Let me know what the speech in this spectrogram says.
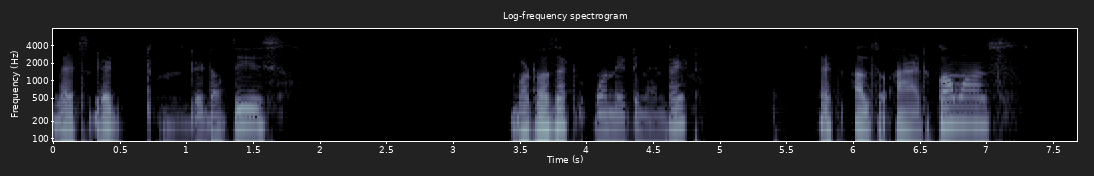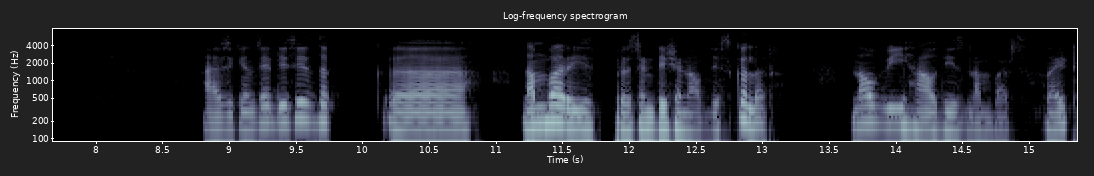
let's get rid of this what was that? 189 right? Let's also add commas. As you can see this is the uh, number is presentation of this color. Now we have these numbers right?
